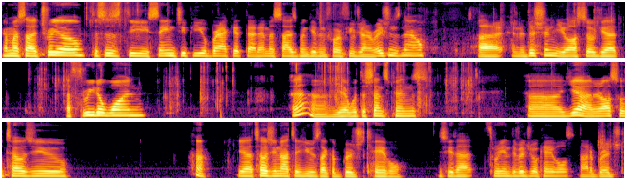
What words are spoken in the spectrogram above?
MSI Trio. This is the same GPU bracket that MSI has been giving for a few generations now. Uh, in addition, you also get a 3 to 1. Ah, yeah, with the sense pins. Uh, yeah, and it also tells you... Huh. Yeah, it tells you not to use like a bridged cable. You see that? Three individual cables, not a bridged.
